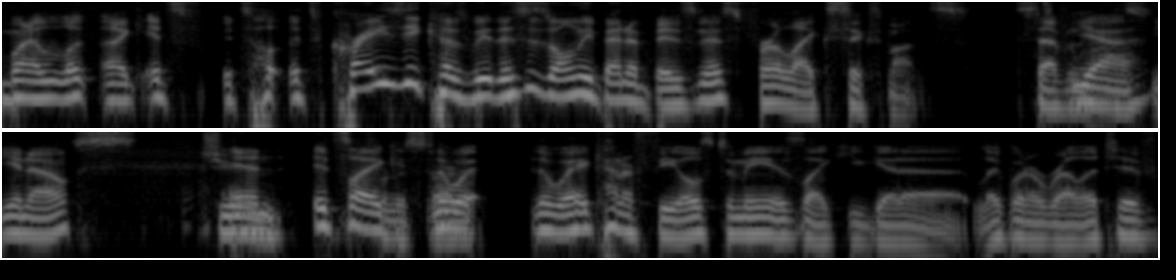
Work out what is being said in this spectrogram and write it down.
when I look like it's it's it's crazy because we this has only been a business for like six months, seven Yeah. months, you know, June, and it's like it the way the way it kind of feels to me is like you get a like when a relative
